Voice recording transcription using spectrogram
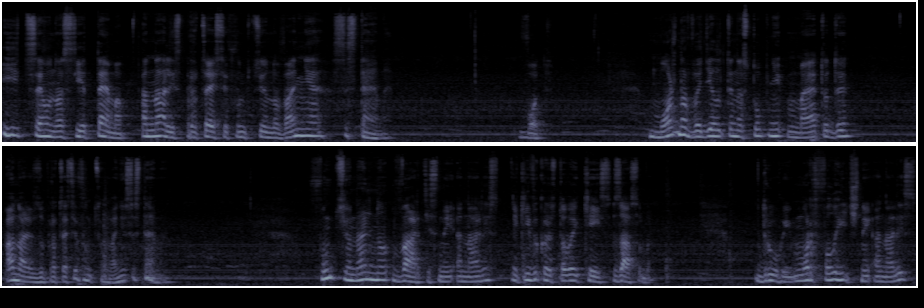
І це у нас є тема аналіз процесів функціонування системи. Вот. Можна виділити наступні методи аналізу процесів функціонування системи. Функціонально-вартісний аналіз, який використовує кейс засоби. Другий морфологічний аналіз,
